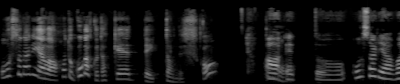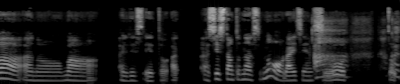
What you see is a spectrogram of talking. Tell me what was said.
オーストラリアは本当語学だけで行ったんですか？あえっと、オーストラリアは、あの、まあ、あれです、えっと、あアシスタントナースのライセンスを取っ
